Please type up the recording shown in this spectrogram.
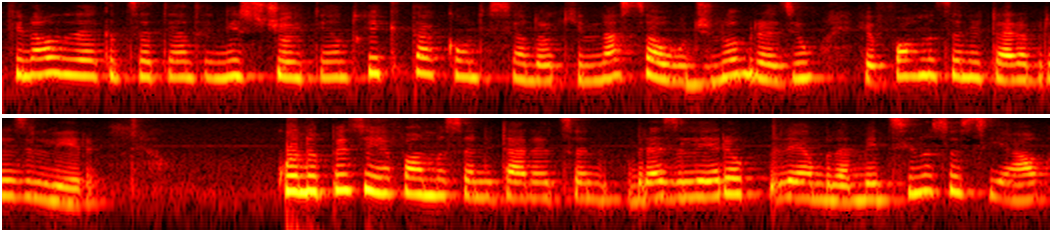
Final da década de 70, início de 80, o que está acontecendo aqui na saúde no Brasil? Reforma sanitária brasileira. Quando eu penso em reforma sanitária brasileira, eu lembro da medicina social,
